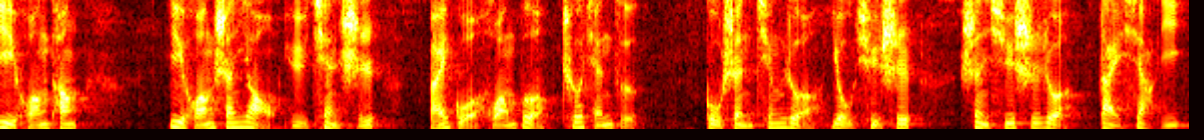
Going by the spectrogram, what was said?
益黄汤，益黄山药与芡实、白果、黄柏、车前子，固肾清热又祛湿，肾虚湿热带下衣。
